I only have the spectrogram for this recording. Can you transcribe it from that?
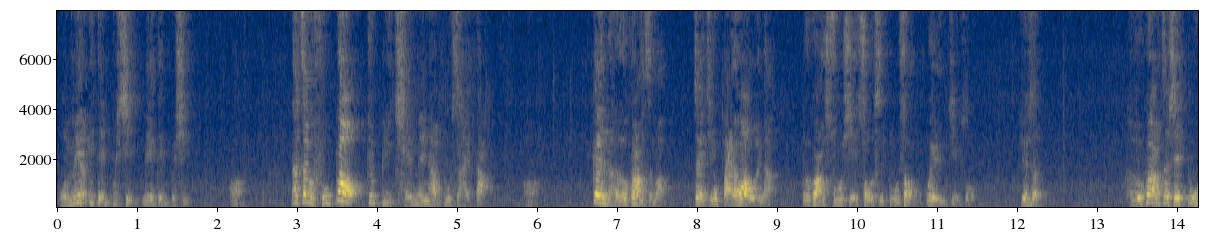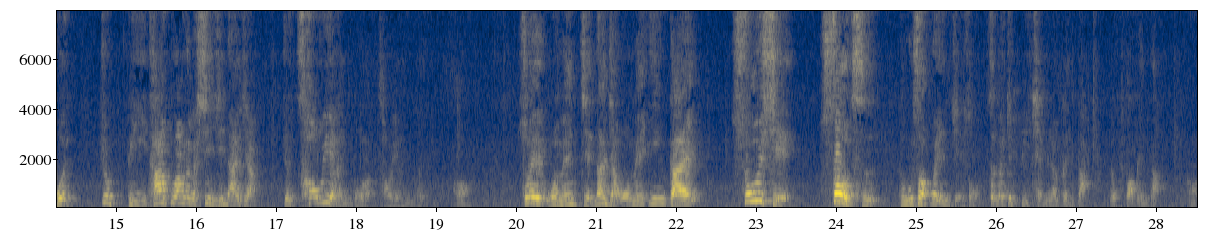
我没有一点不信，没有一点不信，哦，那这个福报就比前面那布施还大，哦，更何况什么？这几个白话文了，何况书写、受持、读诵、为人解说，就是。何况这些部分，就比他光那个信心来讲，就超越很多了，超越很多哦。所以我们简单讲，我们应该书写、受持、读诵、为人解说，这个就比前面的更大，这个福报更大啊。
